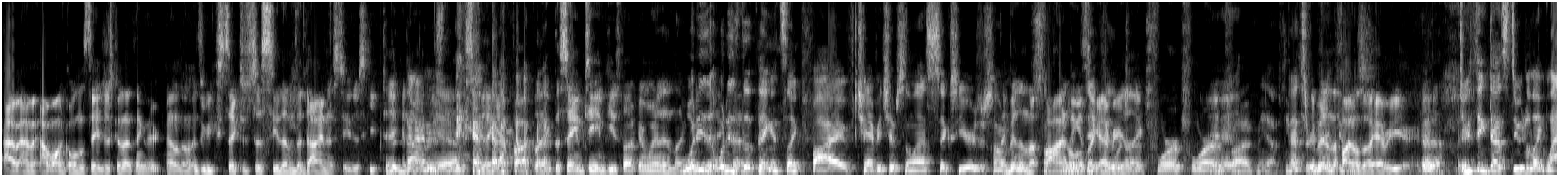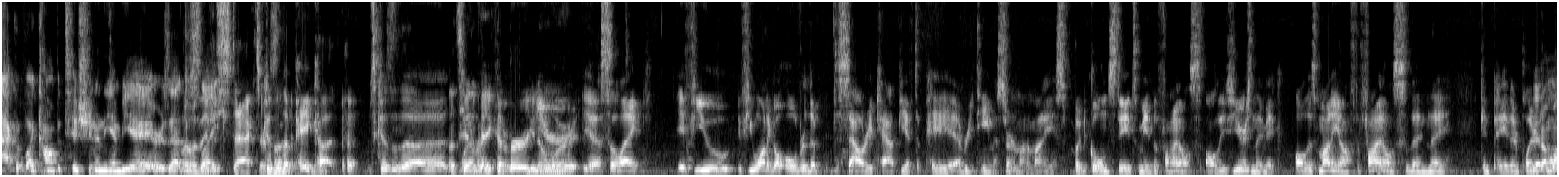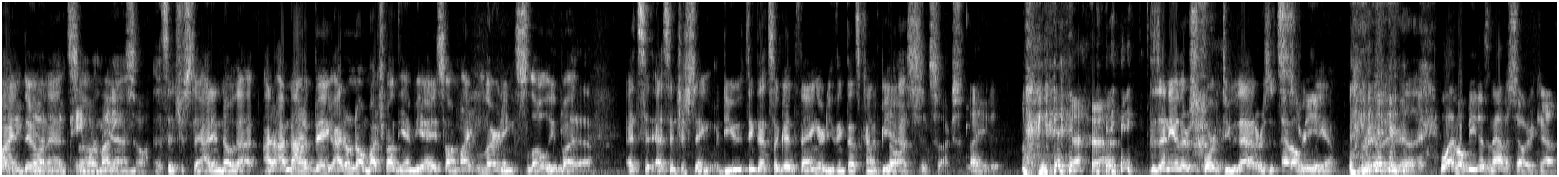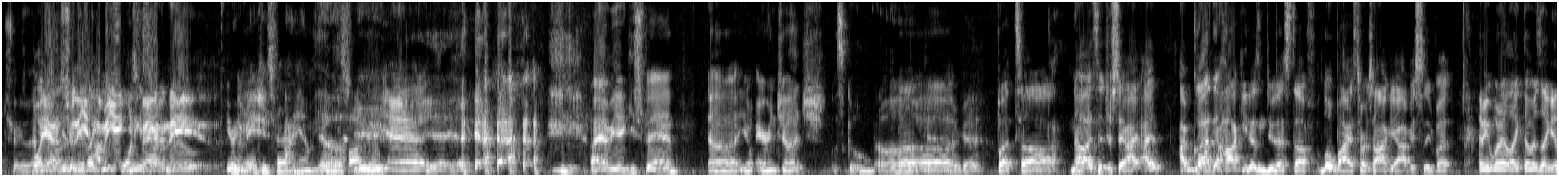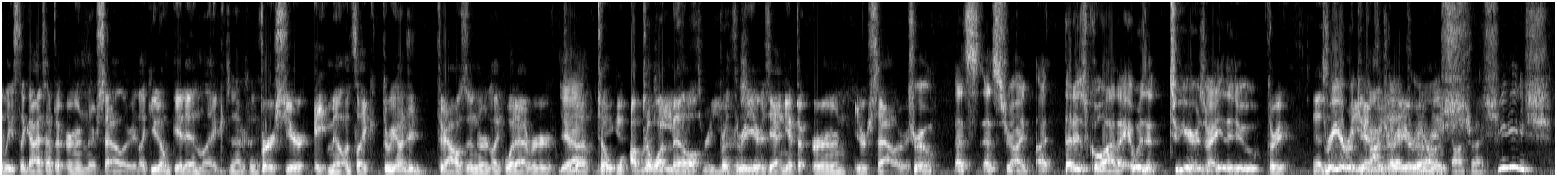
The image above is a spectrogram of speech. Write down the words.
I, I, I want Golden State just because I think they're I don't know it's gonna be sick to just see them the dynasty just keep taking over. dynasty. Yeah. Just be like yeah fuck like the same team keeps fucking winning like What is, the what is heck? the thing? It's like five championships in the last six years or something. They've been in the Something. Finals it's like every four like times. four, four or Yeah. five. Yeah, I think That's three. they've been in the finals like every year Yeah. Do you think that's due to like lack of like competition in the NBA, or is that No, just like just stacked their because of the pay cut. It's because of the Let's hear the pay cut. bird You know year. more. Yeah, so like if you if you want to go over the, the salary cap, you have to pay every team a certain amount of money. But Golden State's made the finals all these years, and they make all this money off the finals. So then they can pay their players. they don't more. mind They- doing yeah, they it? Pay so more money. end, So that's interesting. I didn't know that. I, I'm not a big. I don't know much about the NBA, so I'm like learning slowly. But yeah. that's that's interesting. Do you think that's a good thing, or do you think that's kind of No, BS? it sucks. I hate it. Does any other sport do that, or is it strictly MLB. really? really well, MLB doesn't have a salary cap. true Well, yeah, it's They really. like I'm a Yankees 27 fan, and they. You're a I mean, Yankees fan? I am a Yankees Fuck. fan. Yeah, yeah, yeah. I am a Yankees fan. Uh, you know, Aaron Judge. Let's go. oh Uh, okay okay But uh, no, it's interesting. I, I I'm glad that hockey doesn't do that stuff. A little biased towards hockey, obviously, but I mean, what I like though is like at least the guys have to earn their salary. Like you don't get in like Exactly. first year eight mil. It's like three hundred thousand or like whatever Yeah. to, the, to up to one mil for three for years, three yeah. years. Yeah, and you have to earn your salary. true. That's that's true. I, I that is cool. I like. It was it two years, right? They do Three. Yeah, three-year rookie contract. three-year Oh, rookie contract. Sheesh.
